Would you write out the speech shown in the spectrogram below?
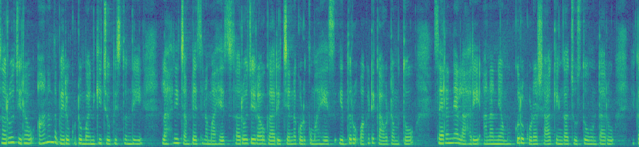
సరోజీరావు ఆనందభైరవ్ కుటుంబానికి చూపిస్తుంది. లహరి చంపేసిన మహేష్ సరోజీరావు గారి చిన్న కొడుకు మహేష్ ఇద్దరు ఒకటి కావటంతో శరణ్య లహరి అనన్య ముగ్గురు కూడా షాకింగ్గా చూస్తూ ఉంటారు. ఇక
